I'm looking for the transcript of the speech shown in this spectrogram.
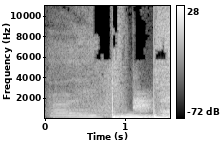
High.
